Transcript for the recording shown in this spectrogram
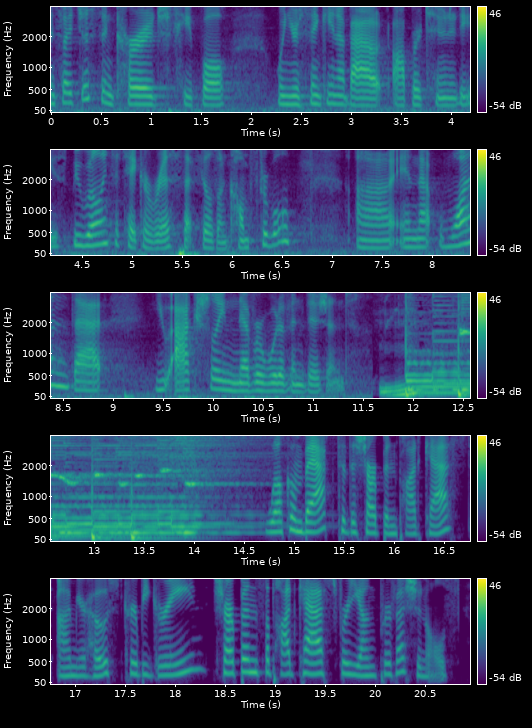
And so I just encourage people when you're thinking about opportunities, be willing to take a risk that feels uncomfortable uh, and that one that you actually never would have envisioned. Welcome back to the Sharpen Podcast. I'm your host, Kirby Green. Sharpen's the podcast for young professionals.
